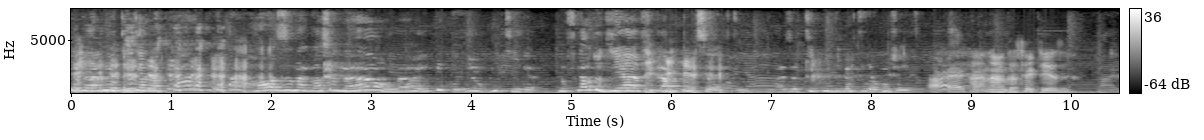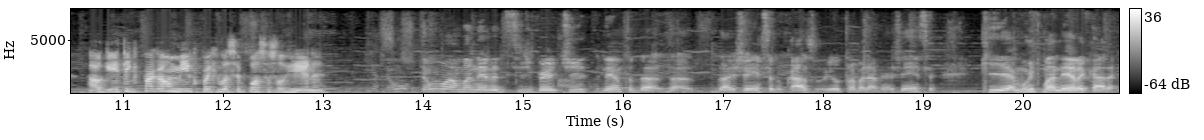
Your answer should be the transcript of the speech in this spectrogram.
E a galera não entendia, não. Cara, porque tá rosa o negócio? Não, não, ele pediu, mentira. No final do dia ficava tudo certo. Mas eu tinha que me divertir de algum jeito. Ah, é, cara. Ah, não, com certeza. Alguém tem que pagar um mico pra que você possa sorrir, né? Tem, um- uma maneira de se divertir dentro da, da, da agência, no caso, eu trabalhava em agência, que é muito maneira, cara.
